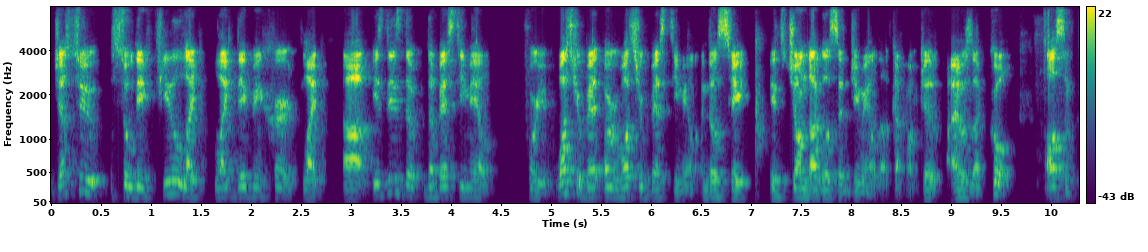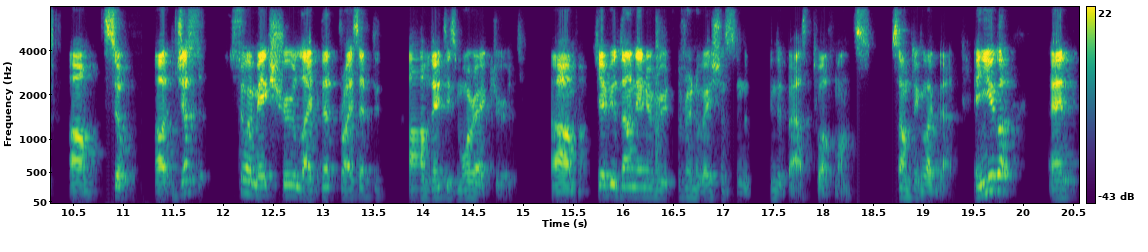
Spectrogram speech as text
just to so they feel like like they've been heard like uh, is this the, the best email for you? What's your best or what's your best email? And they'll say it's john douglas at gmail.com okay i was like cool. Awesome. Um, so uh, just so i make sure like that price update is more accurate. Um, have you done any re- renovations in the in the past 12 months? Something like that. And you go and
